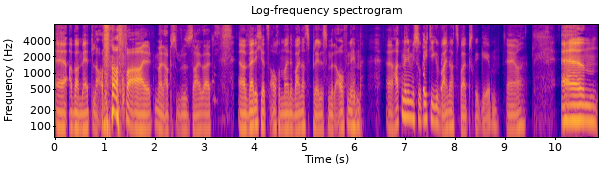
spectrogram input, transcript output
Äh, aber Mad Love war halt mein absolutes Highlight. Äh, Werde ich jetzt auch in meine Weihnachtsplaylist mit aufnehmen. Äh, hat mir nämlich so richtige Weihnachtsvibes gegeben. Ja, ja. Ähm,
